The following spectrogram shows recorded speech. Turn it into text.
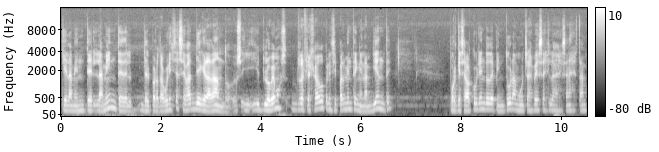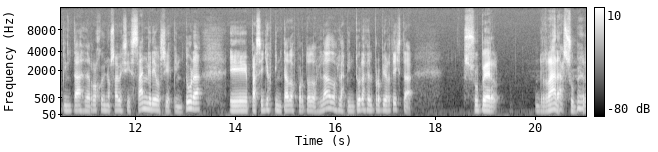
que la mente, la mente del, protagonista se va degradando. Y, lo vemos reflejado principalmente en el ambiente, porque se va cubriendo de pintura. Muchas veces las escenas están pintadas de rojo y no sabes si es sangre o si es pintura. Eh, pasillos pintados por todos lados. Las pinturas del propio artista súper raras, súper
